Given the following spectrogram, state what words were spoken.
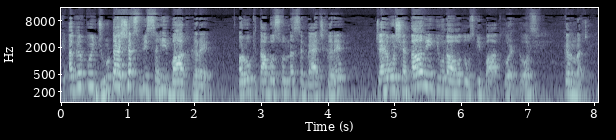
कि अगर कोई झूठा शख्स भी सही बात करे और वो किताबों सुन्नत से मैच करे, चाहे वो शैतान ही क्यों ना हो तो उसकी बात को एंडोर्स करना चाहिए।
